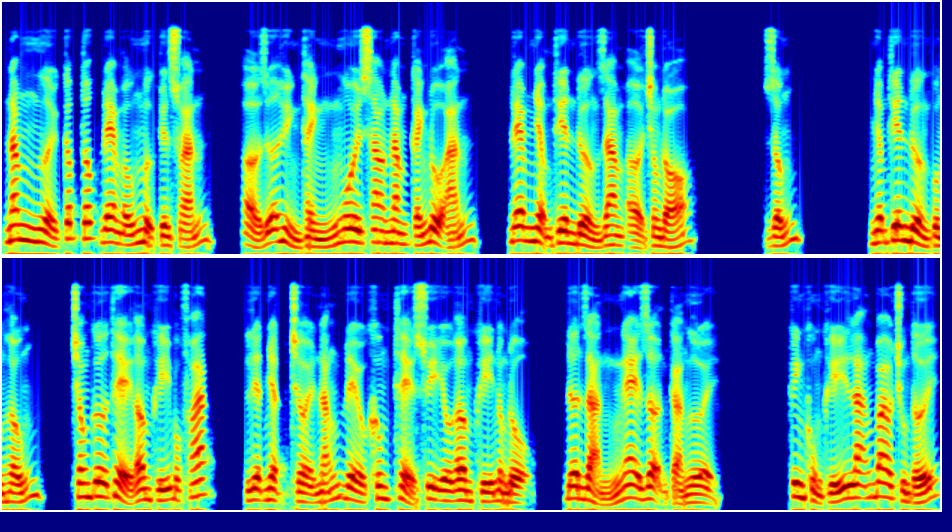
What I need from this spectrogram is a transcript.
Năm người cấp tốc đem ống mực tuyến xoắn, ở giữa hình thành ngôi sao năm cánh đồ án, đem nhậm thiên đường giam ở trong đó. Giống. Nhậm thiên đường cuồng hống, trong cơ thể âm khí bộc phát, liệt nhật trời nắng đều không thể suy yếu âm khí nồng độ, đơn giản nghe rợn cả người. Kinh khủng khí lãng bao trùm tới,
